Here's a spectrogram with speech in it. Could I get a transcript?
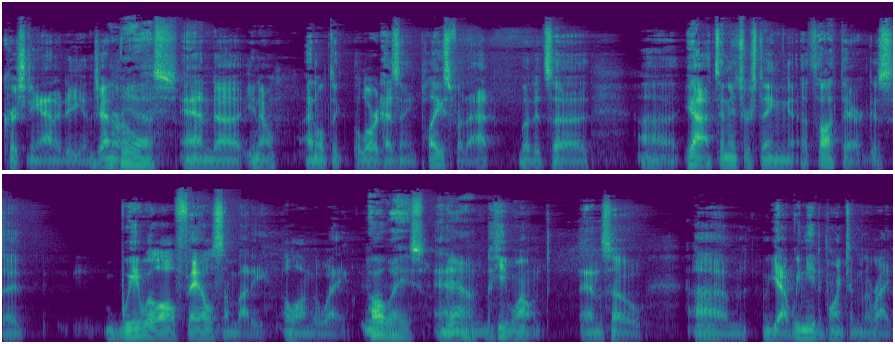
Christianity in general. Yes. And, uh, you know, I don't think the Lord has any place for that, but it's a, uh, yeah, it's an interesting uh, thought there because uh, we will all fail somebody along the way Always. and yeah. he won't. And so, um, yeah, we need to point him in the right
